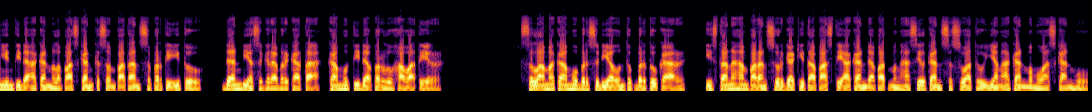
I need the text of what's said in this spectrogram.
Yin tidak akan melepaskan kesempatan seperti itu, dan dia segera berkata, kamu tidak perlu khawatir. Selama kamu bersedia untuk bertukar, istana hamparan surga kita pasti akan dapat menghasilkan sesuatu yang akan memuaskanmu.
